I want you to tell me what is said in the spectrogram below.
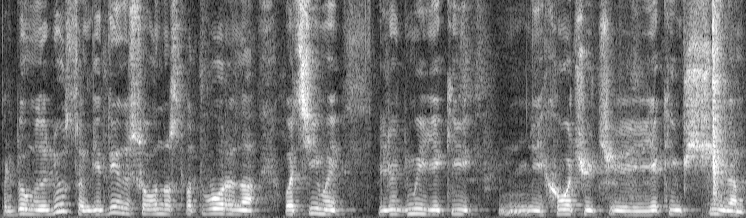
Придумано людством. Єдине, що воно спотворено оціми людьми, які хочуть е, якимсь чином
